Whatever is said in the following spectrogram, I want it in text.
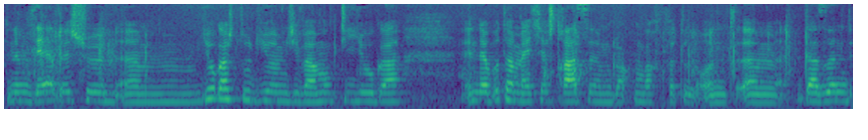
in einem sehr, sehr schönen ähm, Yoga-Studio im Jivamukti Yoga in der Buttermelcher Straße im Glockenbachviertel und ähm, da sind,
